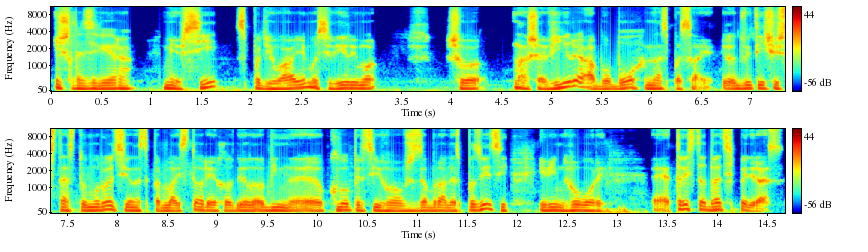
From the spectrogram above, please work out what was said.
пішли з віри. Ми всі сподіваємось, віримо, що наша віра або Бог нас спасає. У 2016 році у нас була історія, ходила один е, хлопець, його вже забрали з позиції, і він говорить. е, 325 раз.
